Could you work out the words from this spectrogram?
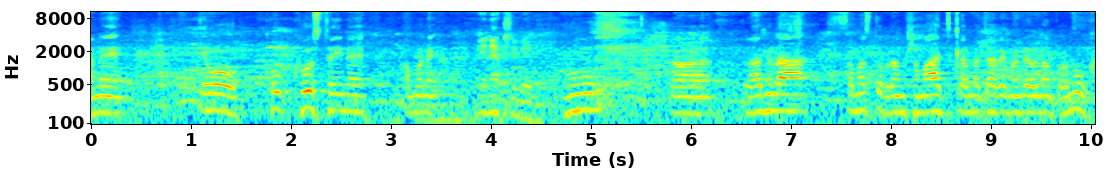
અને એઓ ખૂબ ખુશ થઈને અમને મીનાક્ષીબેન. હું રાજુલા સમસ્ત બ્રહ્મ સમાજ કર્મચારી મંડળનો પ્રમુખ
